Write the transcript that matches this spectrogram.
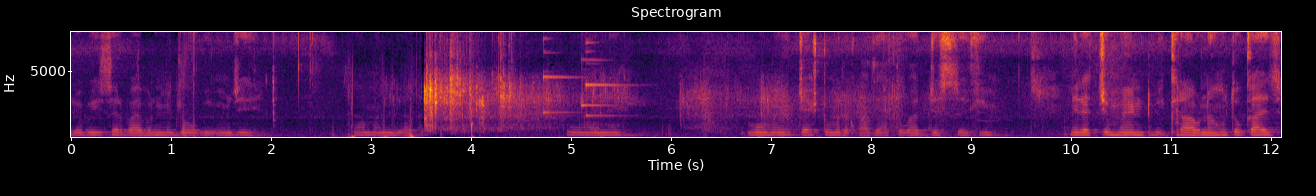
जो भी सर्वाइवल में जो भी मुझे सामान मिला था, वो मैंने वो मैंने चेस्टों में रखवा दिया। तो गाइज़ जिससे कि मेरा अचीवमेंट भी ख़राब ना हो तो गाइज़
